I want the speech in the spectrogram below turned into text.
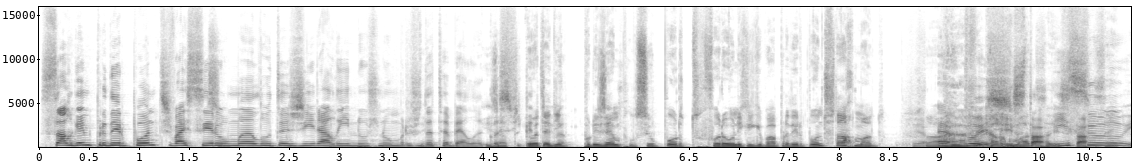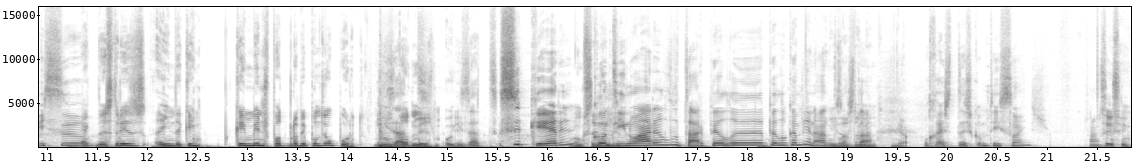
se alguém perder pontos, vai ser Sim. uma luta gira ali nos números da tabela Exato. Eu até digo, por exemplo, se o Porto for a única equipa a perder pontos, está arrumado. Yeah. Está Ah, pois. está. sim. Isso, está, isso, É que das três, ainda quem, quem menos pode perder pontos é o Porto. Não Exato. pode mesmo. Exato. Se quer continuar a lutar pela, pelo campeonato, lá está. Yeah. O resto das competições. Sim, sim.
